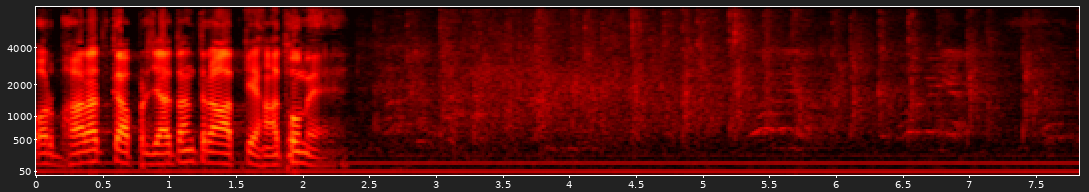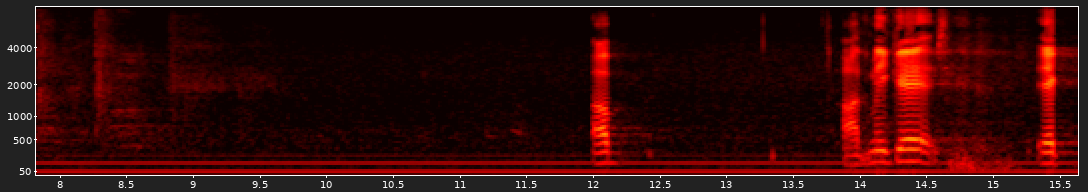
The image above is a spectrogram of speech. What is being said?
और भारत का प्रजातंत्र आपके हाथों में है। अब आदमी के एक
